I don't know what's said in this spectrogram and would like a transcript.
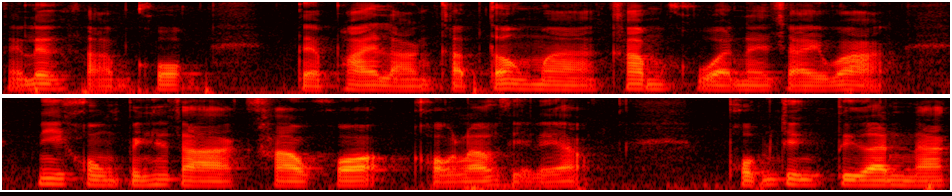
ในเรื่องสามก๊กแต่ภายหลังกลับต้องมาค่ำควรในใจว่า นี่คงเป็นชะตาข่าวเคราะห์ของเราเสียแล้ว ผมจึงเตือนนัก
